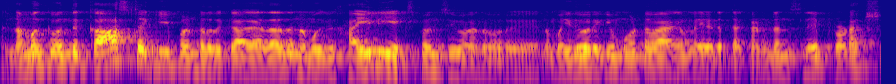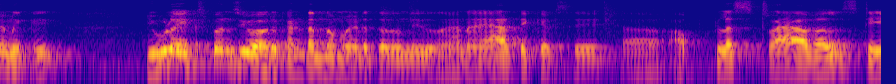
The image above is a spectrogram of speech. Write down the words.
நமக்கு வந்து காஸ்ட்டை கீப் பண்ணுறதுக்காக அதாவது நமக்கு ஹைலி எக்ஸ்பென்சிவான ஒரு நம்ம இது வரைக்கும் மோட்டோ வேகனில் எடுத்த கண்டென்ட்ஸ்லேயே ப்ரொடக்ஷனுக்கு இவ்வளோ எக்ஸ்பென்சிவாக ஒரு கண்டென்ட் நம்ம எடுத்தது வந்து இதுதான். ஏன்னா air tickets up plus travel stay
